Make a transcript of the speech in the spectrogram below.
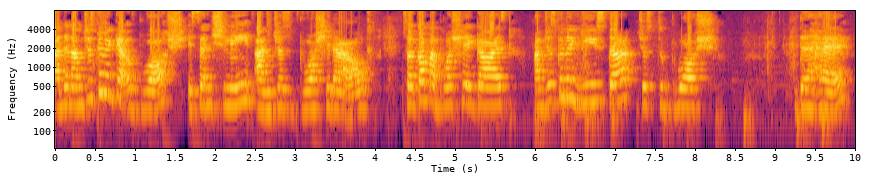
And then I'm just gonna get a brush essentially and just brush it out. So I got my brush here guys. I'm just gonna use that just to brush the hair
